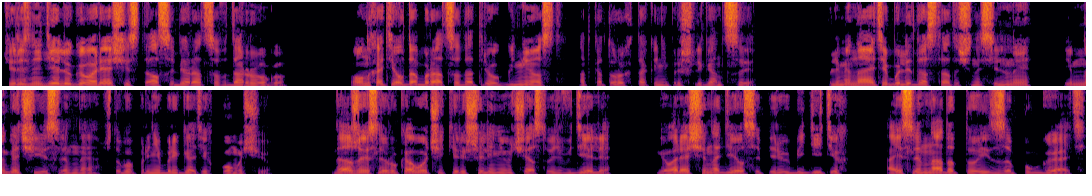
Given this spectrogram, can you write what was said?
Через неделю говорящий стал собираться в дорогу. Он хотел добраться до трех гнезд, от которых так и не пришли гонцы. Племена эти были достаточно сильны и многочисленны, чтобы пренебрегать их помощью. Даже если руководчики решили не участвовать в деле, говорящий надеялся переубедить их, а если надо, то и запугать.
